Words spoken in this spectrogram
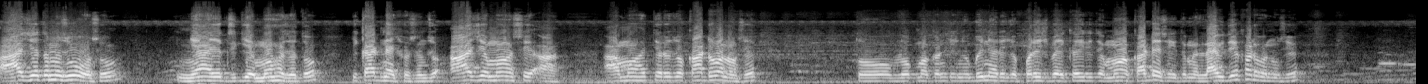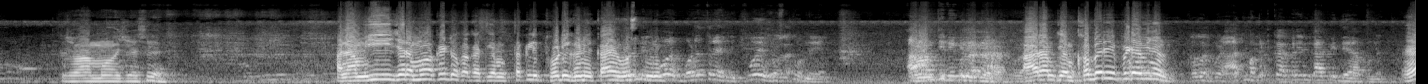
આ જે તમે જુઓ છો ત્યાં એક જગ્યાએ મહ જ હતો એ કાઢી નાખ્યો છે. જો આ જે મહ છે આ આ મહ અત્યારે જો કાઢવાનો છે તો બ્લોગમાં કન્ટિન્યુ બન્યા રહેજો. પરેશભાઈ કઈ રીતે મહ કાઢે છે એ તમને લાઈવ દેખાડવાનું છે. જો આ મહ જે છે અને આમ એ જરા મહ કાઢ્યો કાકા ત્યાં આમ તકલીફ થોડી ઘણી કાંઈ વસ્તુ બળતરા કોઈ વસ્તુ નહીં. આરામથી નીકળી જાય આરામથી આમ ખબર એ પડ્યા વિના ખબર પડે. હાથમાં કટકા કરીને કાપી દે આપણને. હે?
